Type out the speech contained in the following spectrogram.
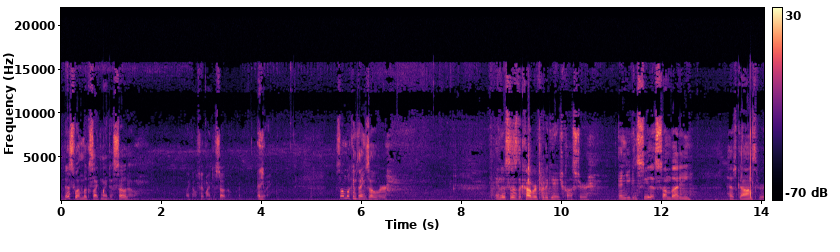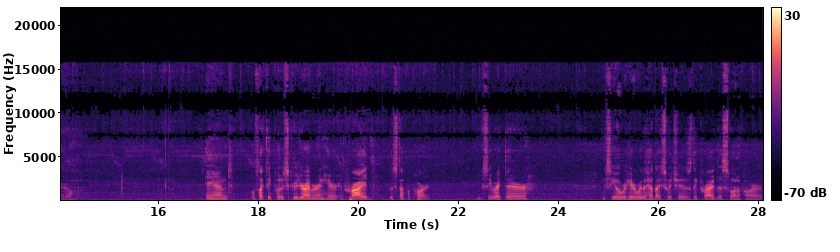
And this one looks like my DeSoto. Like it'll fit my DeSoto. Anyway, so I'm looking things over. And this is the cover for the gauge cluster. And you can see that somebody has gone through and looks like they put a screwdriver in here and pried this stuff apart. You can see right there you can see over here where the headlight switch is, they pried this one apart.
